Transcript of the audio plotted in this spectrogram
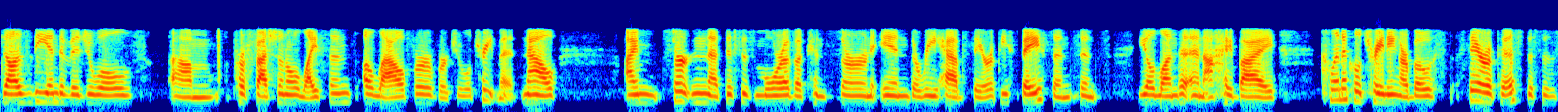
does the individual's um, professional license allow for virtual treatment? Now, I'm certain that this is more of a concern in the rehab therapy space. And since Yolunda and I, by clinical training, are both therapists, this is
